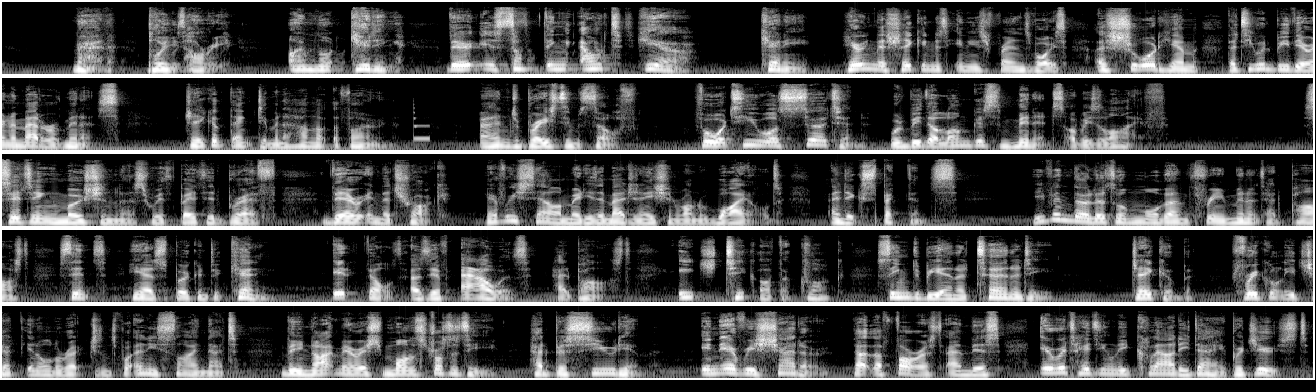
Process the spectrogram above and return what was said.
Man, please hurry. I'm not kidding. There is something out here. Kenny, hearing the shakiness in his friend's voice, assured him that he would be there in a matter of minutes. Jacob thanked him and hung up the phone, and braced himself for what he was certain would be the longest minutes of his life. Sitting motionless with bated breath there in the truck, every sound made his imagination run wild and expectance. Even though little more than three minutes had passed since he had spoken to Kenny, it felt as if hours had passed. Each tick of the clock seemed to be an eternity. Jacob frequently checked in all directions for any sign that the nightmarish monstrosity had pursued him in every shadow that the forest and this irritatingly cloudy day produced.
